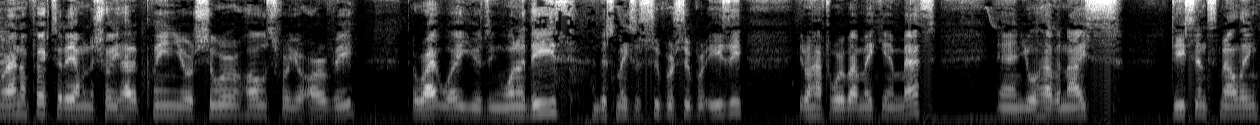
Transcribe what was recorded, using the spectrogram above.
to Random Fix. Today I'm going to show you how to clean your sewer hose for your RV the right way using one of these. And this makes it super, super easy. You don't have to worry about making a mess. And you'll have a nice, decent smelling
